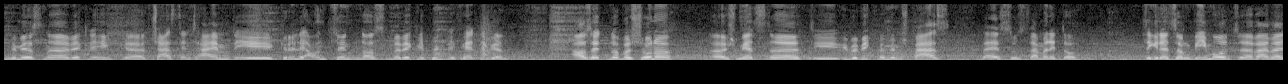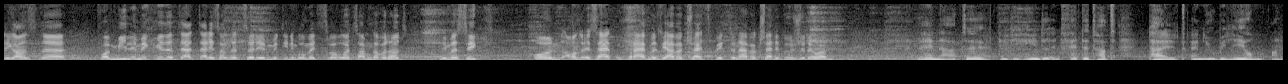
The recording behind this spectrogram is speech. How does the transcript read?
Wir müssen äh, wirklich äh, just in time die Grille anzünden, dass wir wirklich pünktlich fertig werden. Außerdem haben wir schon noch äh, Schmerzen, die überwiegt man mit dem Spaß, weil sonst wären wir nicht da. Ich würde sagen Wehmut, weil wir die ganzen Familienmitglieder, die sagen dazu, mit denen wir jetzt zwei Wochen zusammengearbeitet haben, nicht mehr sieht. Und andere Seiten freut man sich auf ein gescheites Bett und eine gescheite Dusche daheim. Renate, die die Händel entfettet hat, peilt ein Jubiläum an.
